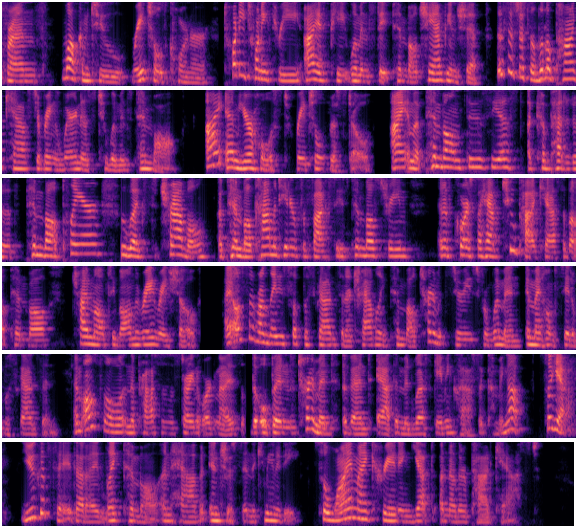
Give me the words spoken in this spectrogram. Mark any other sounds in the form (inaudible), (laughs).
friends. Welcome to Rachel's Corner 2023 IFPA Women's State Pinball Championship. This is just a little podcast to bring awareness to women's pinball. I am your host, Rachel Ristow. I am a pinball enthusiast, a competitive pinball player who likes to travel, a pinball commentator for Foxy's Pinball Stream, and of course, I have two podcasts about pinball Try Multiball and The Ray Ray Show. I also run Ladies Flip Wisconsin, a traveling pinball tournament series for women in my home state of Wisconsin. I'm also in the process of starting to organize the open tournament event at the Midwest Gaming Classic coming up. So, yeah, you could say that I like pinball and have an interest in the community. So, why am I creating yet another podcast?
